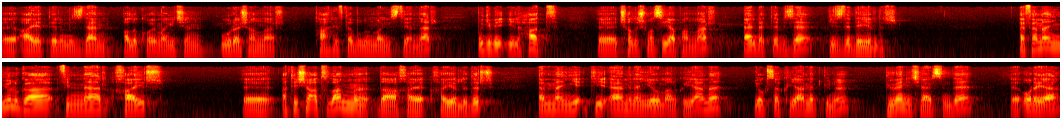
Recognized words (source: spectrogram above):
e, ayetlerimizden alıkoymak için uğraşanlar, tahrifte bulunmak isteyenler, bu gibi ilhat e, çalışması yapanlar elbette bize gizli değildir. Efemen yulga finner hayr e, ateşe atılan mı daha hayırlıdır? Emmen ye'ti eminen yevmel kıyame yoksa kıyamet günü güven içerisinde e, oraya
